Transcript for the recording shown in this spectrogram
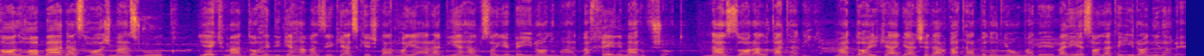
سالها بعد از حاج مزروق یک مداح دیگه هم از یکی از کشورهای عربی همسایه به ایران اومد و خیلی معروف شد. نزار القطری مداحی که اگرچه در قطر به دنیا اومده ولی اصالت ایرانی داره.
